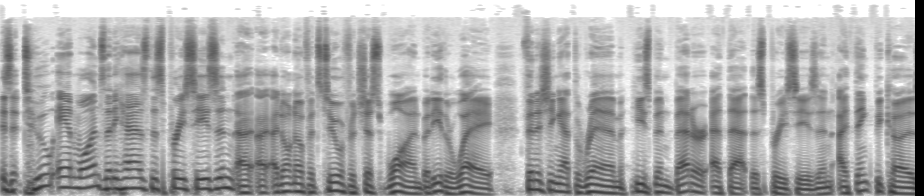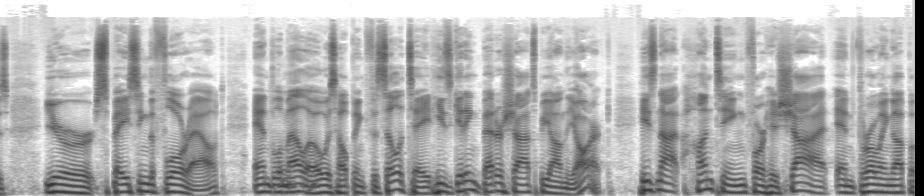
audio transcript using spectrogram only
Is it two and ones that he has this preseason? I, I- don't know if it's two or if it's just one, but either way, finishing at the rim, he's been better at that this preseason. I think because you're spacing the floor out and LaMelo is helping facilitate, he's getting better shots beyond the arc. He's not hunting for his shot and throwing up a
